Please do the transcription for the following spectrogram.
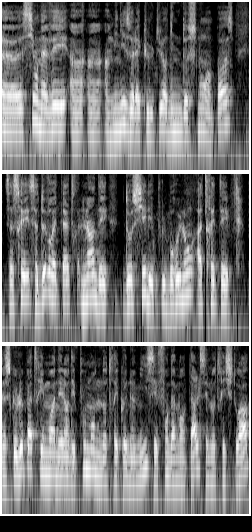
Euh, si on avait un, ministre de la Culture digne de ce nom en poste, ça, serait, ça devrait être l'un des dossiers les plus brûlants à traiter. Parce que le patrimoine est l'un des poumons de notre économie, c'est fondamental, c'est notre histoire.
